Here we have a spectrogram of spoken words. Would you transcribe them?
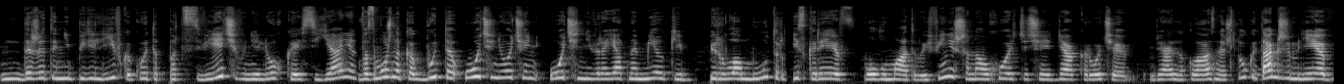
даже это не перелив, какое-то подсвечивание, легкое сияние. Возможно, как будто очень-очень-очень невероятно мелкий перламутр и скорее в полуматовый финиш. Она уходит в течение дня, короче, реально классная штука. Также мне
